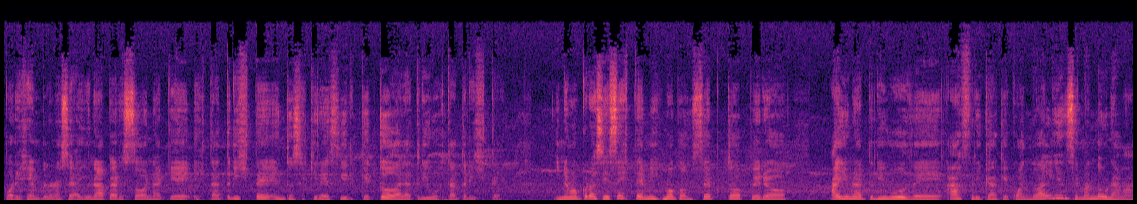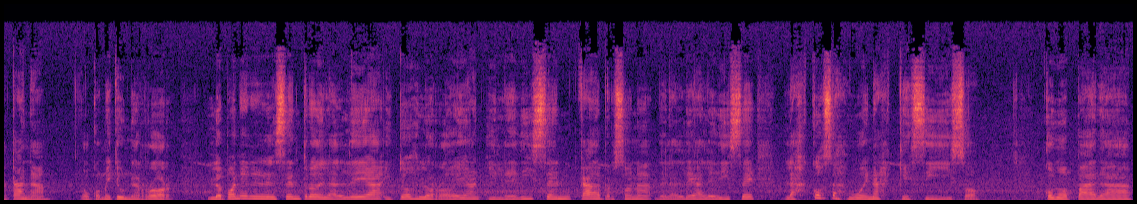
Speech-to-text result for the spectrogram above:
Por ejemplo, no sé, hay una persona que está triste, entonces quiere decir que toda la tribu está triste. Y no me acuerdo si es este mismo concepto, pero hay una tribu de África que cuando alguien se manda una macana o comete un error, lo ponen en el centro de la aldea y todos lo rodean y le dicen, cada persona de la aldea le dice las cosas buenas que sí hizo. Como para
